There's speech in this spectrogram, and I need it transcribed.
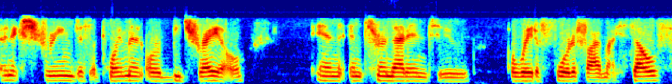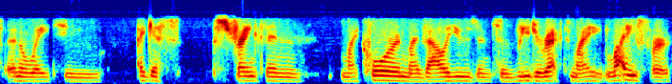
an extreme disappointment or betrayal and and turn that into a way to fortify myself and a way to I guess strengthen my core and my values and to redirect my life or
